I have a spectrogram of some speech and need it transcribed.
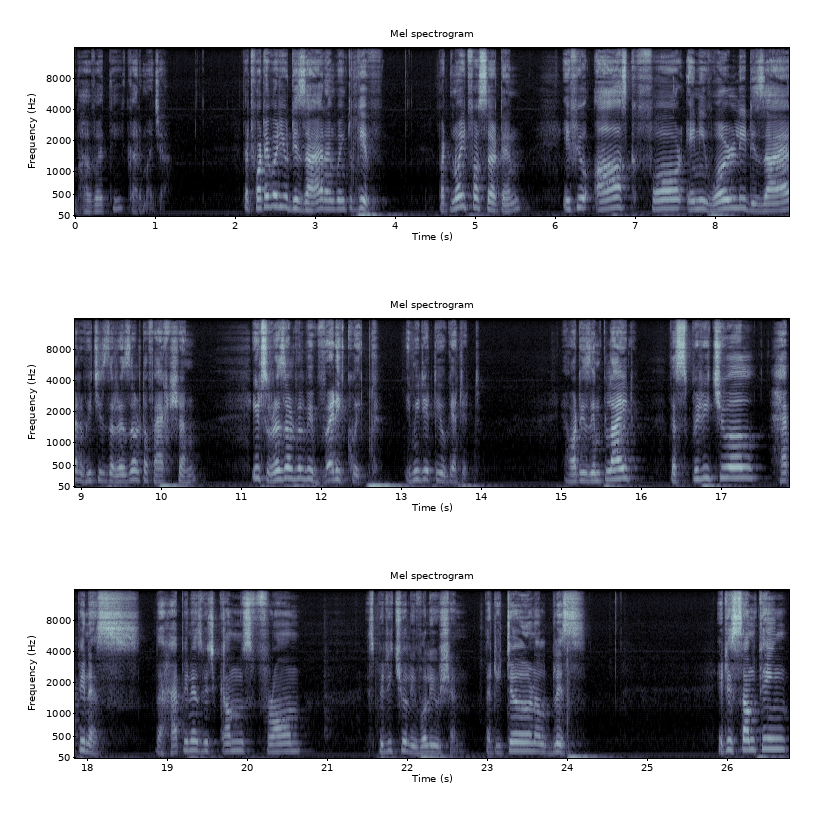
bhavati karmaja. That whatever you desire, I'm going to give. But know it for certain, if you ask for any worldly desire which is the result of action, its result will be very quick. Immediately you get it. What is implied? The spiritual happiness, the happiness which comes from spiritual evolution, that eternal bliss. It is something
